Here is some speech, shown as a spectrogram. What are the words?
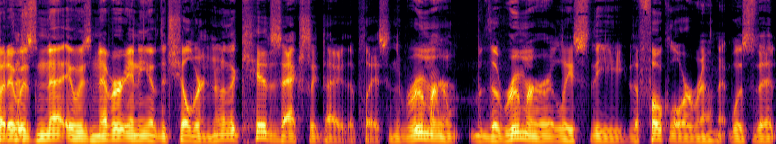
But it was ne- it was never any of the children. None of the kids actually died at the place. And the rumor, the rumor, or at least the the folklore around it, was that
